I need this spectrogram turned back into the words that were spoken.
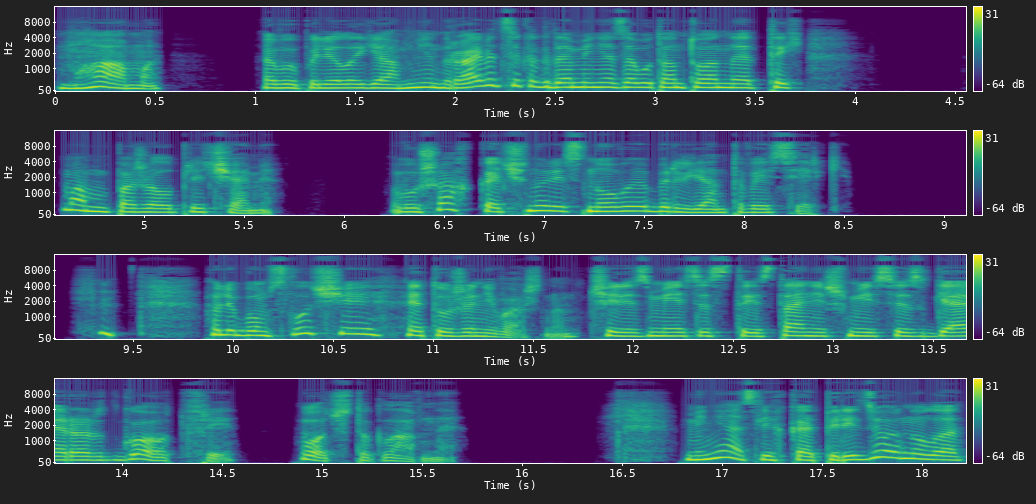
«Мама!» — выпалила я. «Мне нравится, когда меня зовут Антуанеттой». Мама пожала плечами. В ушах качнулись новые бриллиантовые серьги. Хм, «В любом случае, это уже не важно. Через месяц ты станешь миссис Гайрард Готфри. Вот что главное». Меня слегка передернуло,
